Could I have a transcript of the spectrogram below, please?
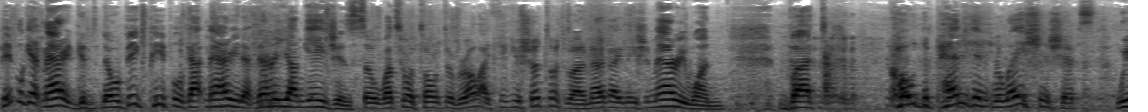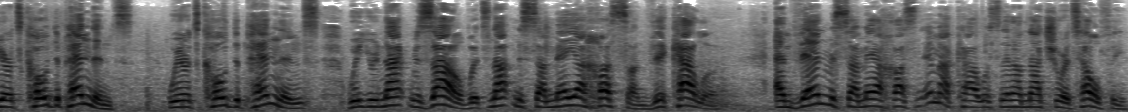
People get married. There were big people who got married at very young ages. So what's wrong with talking to a girl? I think you should talk to a matter of fact, you should marry one. But codependent relationships, where it's codependence, where it's codependence, where you're not resolved, where it's not misameya chasan, vikala, and then misameya chasan imakala, so then I'm not sure it's healthy.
